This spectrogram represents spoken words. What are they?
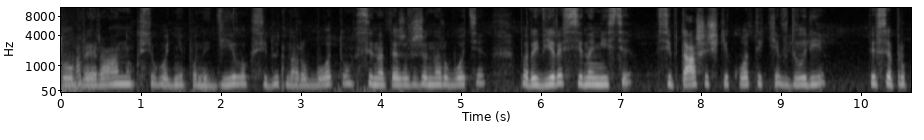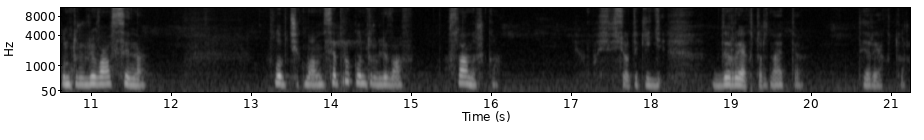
Добрий ранок, сьогодні понеділок, всі йдуть на роботу. Сина теж вже на роботі. Перевірив, всі на місці, всі пташечки, котики в дворі. Ти все проконтролював, сина. Хлопчик, мам, все проконтролював. Сланушка. Все, такий директор, знаєте. Директор.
